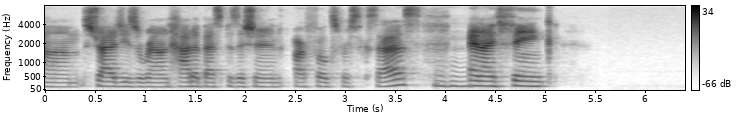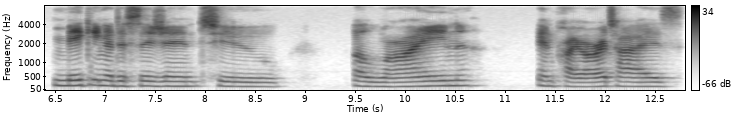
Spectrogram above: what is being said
um, strategies around how to best position our folks for success mm-hmm. and i think making a decision to align and prioritize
